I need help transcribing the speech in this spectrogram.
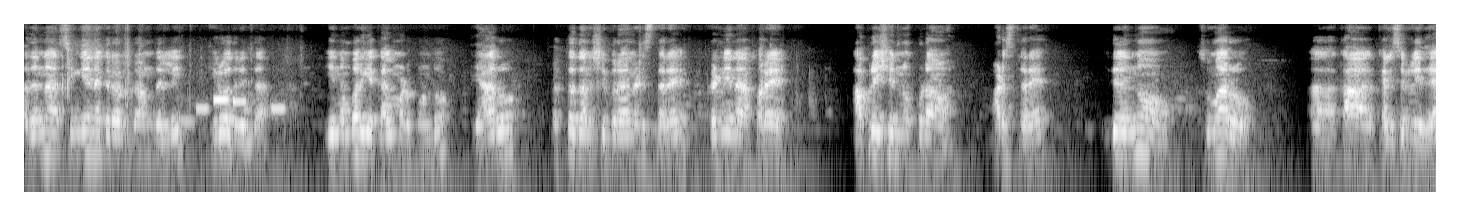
ಅದನ್ನ ಸಿಂಗೇನಗರ ಗ್ರಾಮದಲ್ಲಿ ಇರೋದ್ರಿಂದ ಈ ನಂಬರ್ಗೆ ಕಾಲ್ ಮಾಡಿಕೊಂಡು ಯಾರು ರಕ್ತದಾನ ಶಿಬಿರ ನಡೆಸ್ತಾರೆ, ಕಣ್ಣಿನ ಪೊರೆ ಆಪರೇಷನ್ ಕೂಡ ಮಾಡಿಸ್ತಾರೆ. ಇದನ್ನು ಸುಮಾರು ಕೆಲಸಗಳಿದೆ.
